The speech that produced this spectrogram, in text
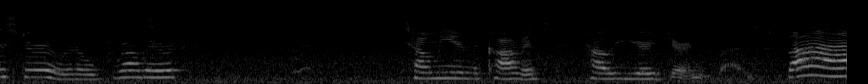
sister, a little brother, tell me in the comments how your journey was. Bye!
